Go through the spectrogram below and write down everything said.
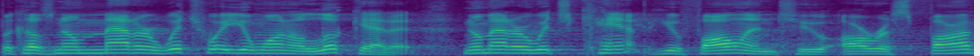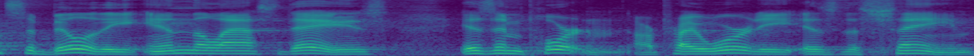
because no matter which way you want to look at it, no matter which camp you fall into, our responsibility in the last days is important. Our priority is the same.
